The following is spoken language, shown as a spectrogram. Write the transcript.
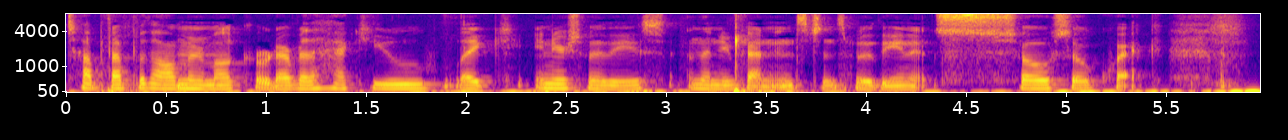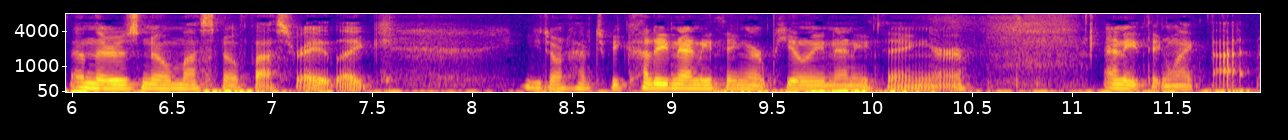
top it up with almond milk or whatever the heck you like in your smoothies, and then you've got an instant smoothie, and it's so so quick. And there's no muss, no fuss, right? Like you don't have to be cutting anything or peeling anything or anything like that.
